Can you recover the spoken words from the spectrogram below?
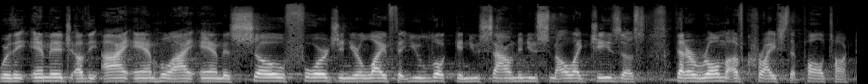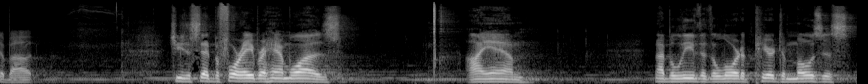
where the image of the I am who I am is so forged in your life that you look and you sound and you smell like Jesus, that aroma of Christ that Paul talked about. Jesus said, Before Abraham was, I am. And I believe that the Lord appeared to Moses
